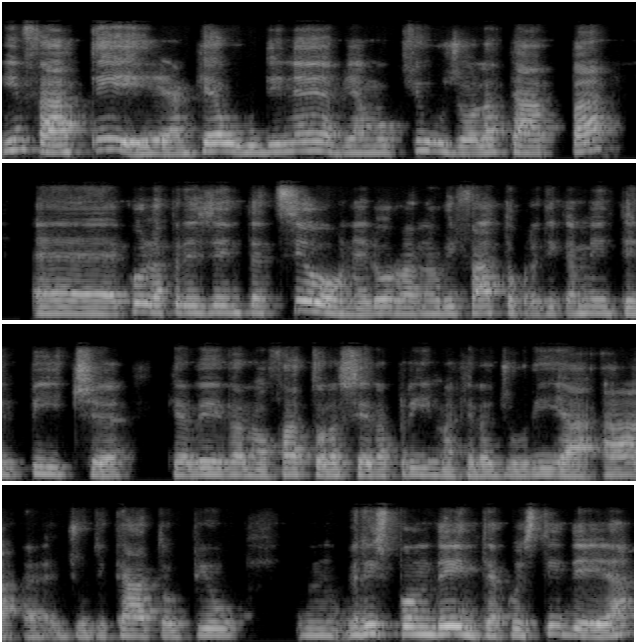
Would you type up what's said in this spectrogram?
Infatti anche a Udine abbiamo chiuso la tappa eh, con la presentazione, loro hanno rifatto praticamente il pitch che avevano fatto la sera prima che la giuria ha eh, giudicato il più mh, rispondente a quest'idea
